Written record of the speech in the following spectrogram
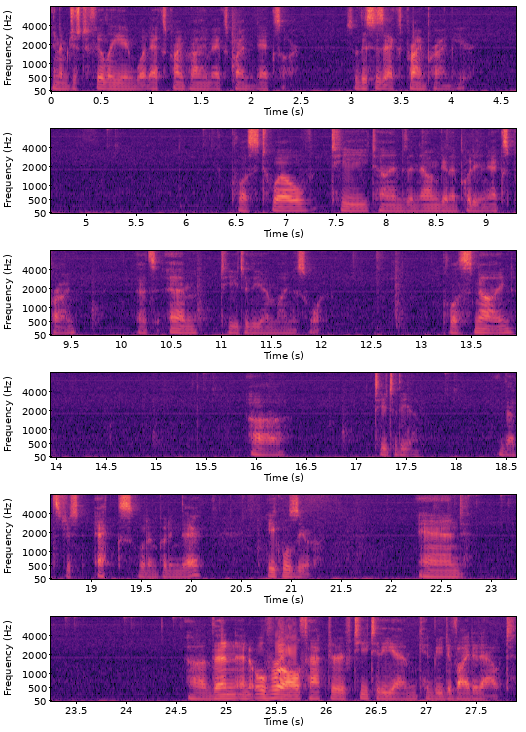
and I'm just filling in what x prime prime, x prime, and x are. So this is x prime prime here. Plus 12t times, and now I'm going to put in x prime. That's m t to the m minus 1. Plus 9 uh, t to the m. And that's just x, what I'm putting there, equals 0. And uh, then an overall factor of t to the m can be divided out,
